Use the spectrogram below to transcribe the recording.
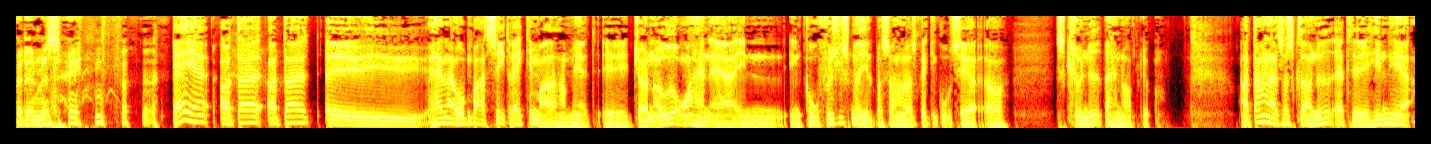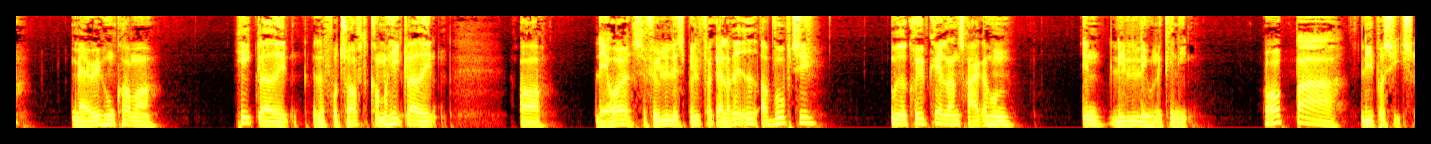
Hvordan man sagde Ja, ja, og der, og der øh, han har åbenbart set rigtig meget ham her, øh, John. Og udover at han er en, en god fødselsmedhjælper, så er han også rigtig god til at, at skrive ned, hvad han oplever. Og der har han altså skrevet ned, at øh, hende her, Mary, hun kommer helt glad ind, eller fru Toft kommer helt glad ind, og laver selvfølgelig lidt spil for galleriet, og vupti, ud af krybkælderen trækker hun en lille levende kanin. Hoppa. Lige præcis.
